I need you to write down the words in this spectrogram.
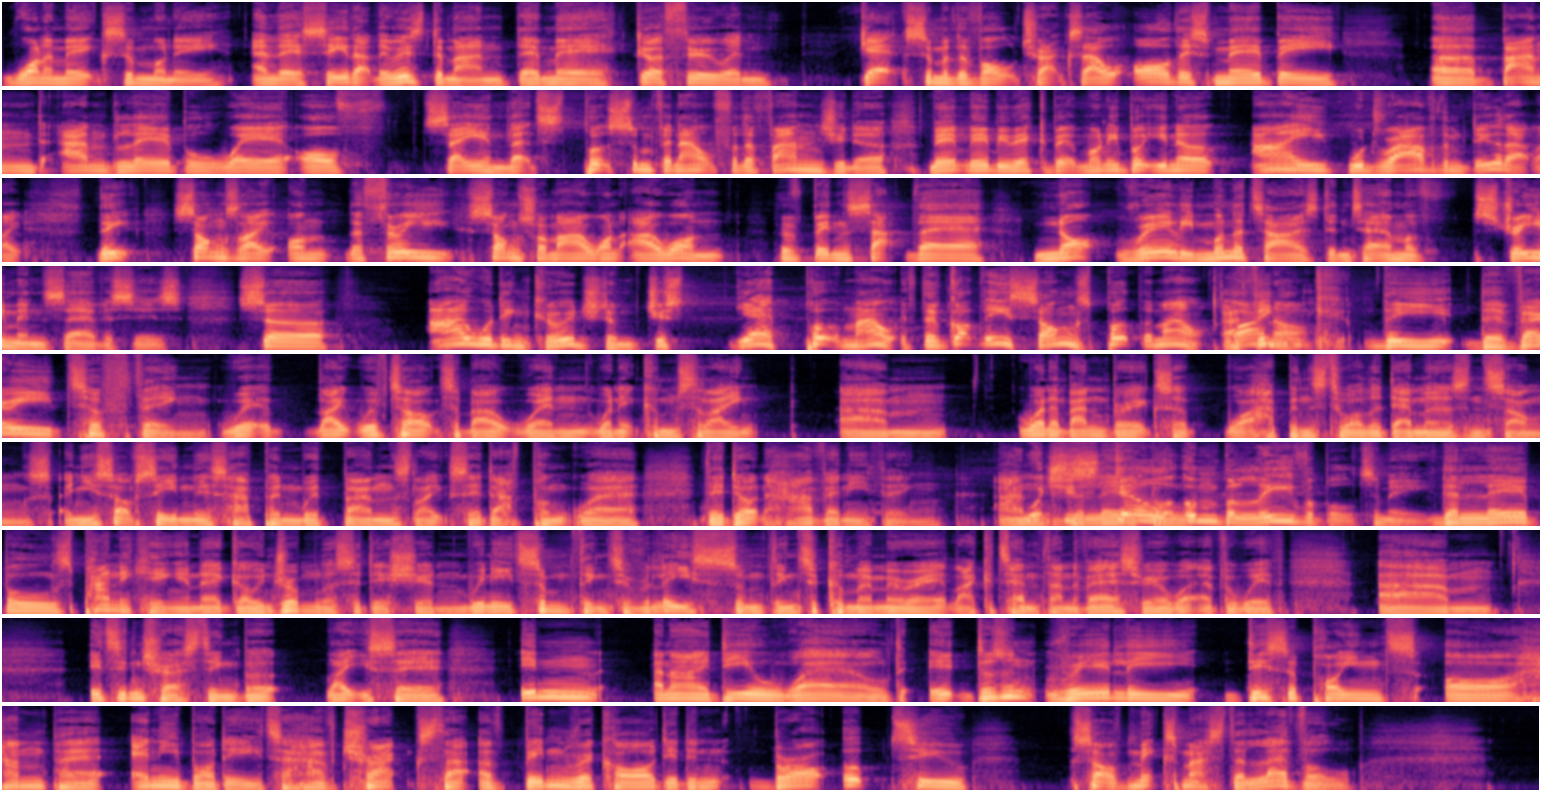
want to make some money and they see that there is demand, they may go through and get some of the vault tracks out, or this may be a band and label way of saying, let's put something out for the fans, you know, maybe make a bit of money. But, you know, I would rather them do that. Like the songs like on the three songs from I Want, I Want have been sat there not really monetized in terms of streaming services. So I would encourage them just yeah, put them out. If they've got these songs, put them out. Why I think not? the the very tough thing, like we've talked about when when it comes to like um when a band breaks up, what happens to all the demos and songs? And you sort of seen this happen with bands like say Daft Punk, where they don't have anything, and Which is label- still unbelievable to me. the label's panicking and they're going drumless edition. We need something to release, something to commemorate like a 10th anniversary or whatever with. Um, it's interesting, but like you say, in an ideal world, it doesn't really disappoint or hamper anybody to have tracks that have been recorded and brought up to sort of mix master level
